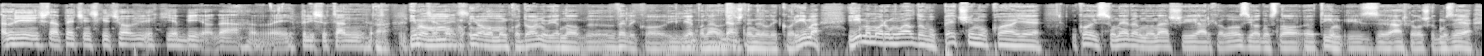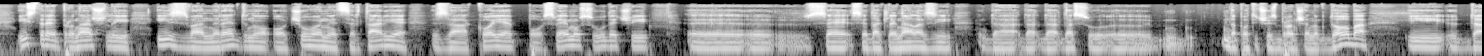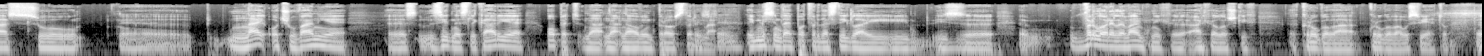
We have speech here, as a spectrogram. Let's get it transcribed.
Ali šta, pećinski čovjek je bio, da, ovaj, prisutan. Da. Imamo, monko, imamo Monkodonju, jedno e, veliko i lijepo nalazište nedaleko Rima. I imamo Romualdovu pećinu koja je, u kojoj su nedavno naši arheolozi, odnosno e, tim iz Arheološkog muzeja Istre, pronašli izvanredno očuvane crtarije za koje po svemu sudeći se, se dakle nalazi da, da, da, da su e, da potiču iz brončanog doba i da su e, najočuvanije zidne slikarije opet na, na, na ovim prostorima. I mislim da je potvrda stigla i, iz vrlo relevantnih arheoloških krugova, krugova u svijetu. E,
